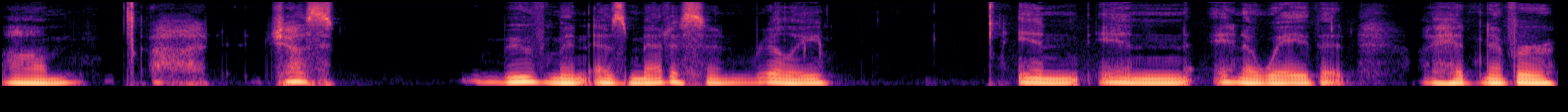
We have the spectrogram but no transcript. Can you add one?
um, uh, just movement as medicine, really, in in in a way that I had never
